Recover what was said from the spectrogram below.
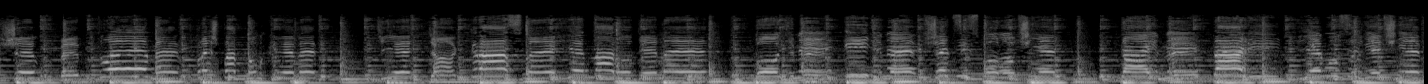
Že v Betléme v prešpatnom chlieve dieťa krásne je narodené. Všetci spoločne, dajme dary jemu srdečne.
